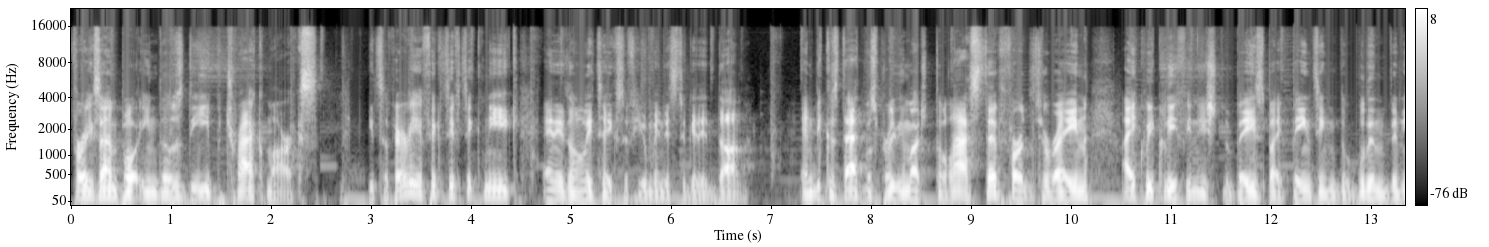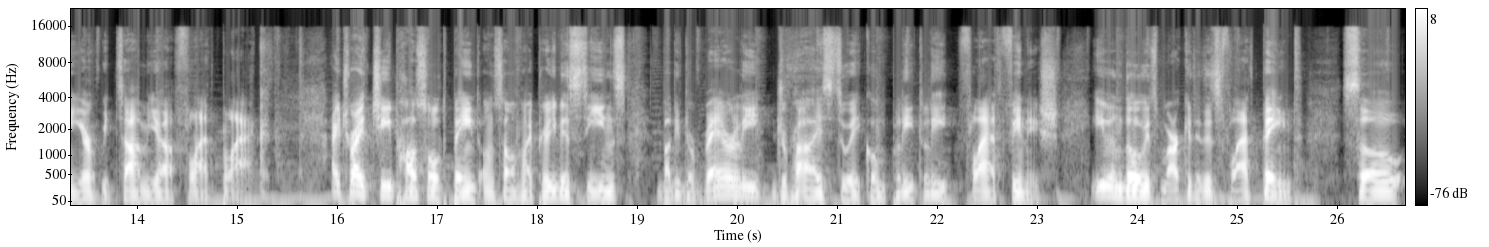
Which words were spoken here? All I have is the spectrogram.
for example in those deep track marks. It's a very effective technique and it only takes a few minutes to get it done. And because that was pretty much the last step for the terrain, I quickly finished the base by painting the wooden veneer with Tamiya flat black. I tried cheap household paint on some of my previous scenes, but it rarely dries to a completely flat finish, even though it's marketed as flat paint. So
